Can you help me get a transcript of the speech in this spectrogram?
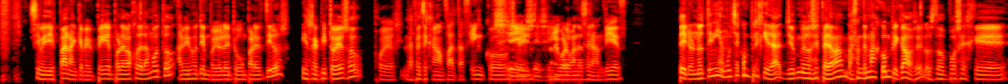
si me disparan que me pegue por debajo de la moto, al mismo tiempo yo le pego un par de tiros y repito eso, pues las veces que hagan falta, 5, Sí, 6, sí, sí. no recuerdo cuántas eran, 10. Pero no tenía mucha complejidad. Yo me los esperaba bastante más complicados, ¿eh? los dos bosses que,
